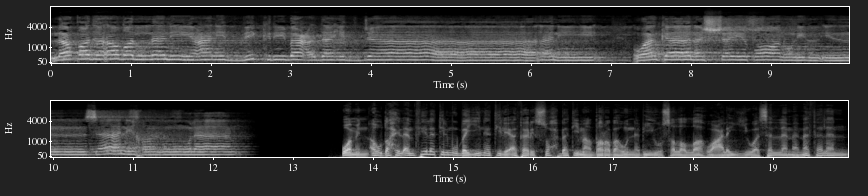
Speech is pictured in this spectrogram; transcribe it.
لقد أضلني عن الذكر بعد إذ جاءني. وكان الشيطان للإنسان خذولا. ومن أوضح الأمثلة المبينة لأثر الصحبة ما ضربه النبي صلى الله عليه وسلم مثلا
